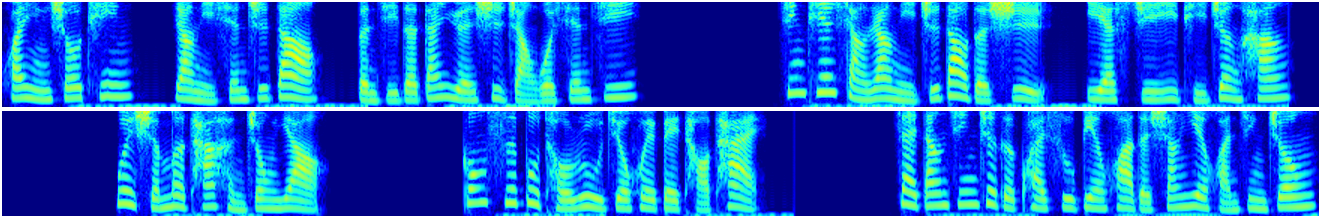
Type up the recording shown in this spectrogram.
欢迎收听，让你先知道。本集的单元是掌握先机。今天想让你知道的是，ESG 议题正夯，为什么它很重要？公司不投入就会被淘汰。在当今这个快速变化的商业环境中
